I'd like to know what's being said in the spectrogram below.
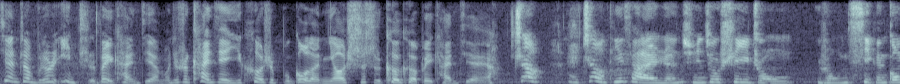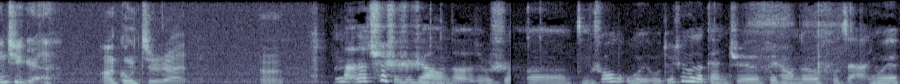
见证不就是一直被看见吗？就是看见一刻是不够的，你要时时刻刻被看见呀。这样，哎，这样听下来，人群就是一种容器跟工具人。啊，工具人。嗯，那那确实是这样的，就是呃，怎么说我我对这个的感觉非常的复杂，因为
